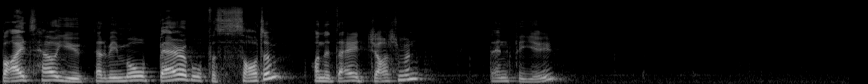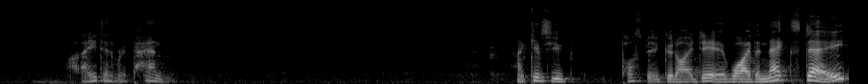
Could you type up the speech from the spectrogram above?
But I tell you that it'd be more bearable for Sodom on the day of judgment than for you. Well, they didn't repent. That gives you possibly a good idea why the next day,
